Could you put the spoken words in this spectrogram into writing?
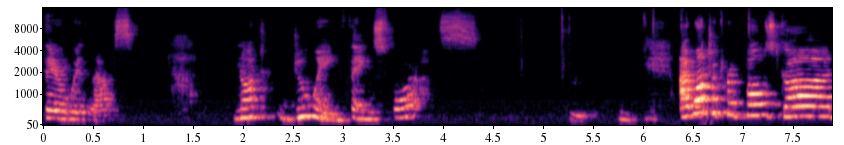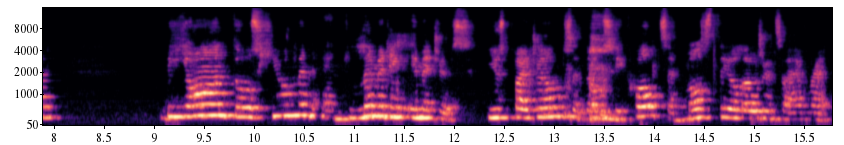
there with us, not doing things for us? I want to propose God beyond those human and limiting images used by Jones and those he quotes and most theologians I have read.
